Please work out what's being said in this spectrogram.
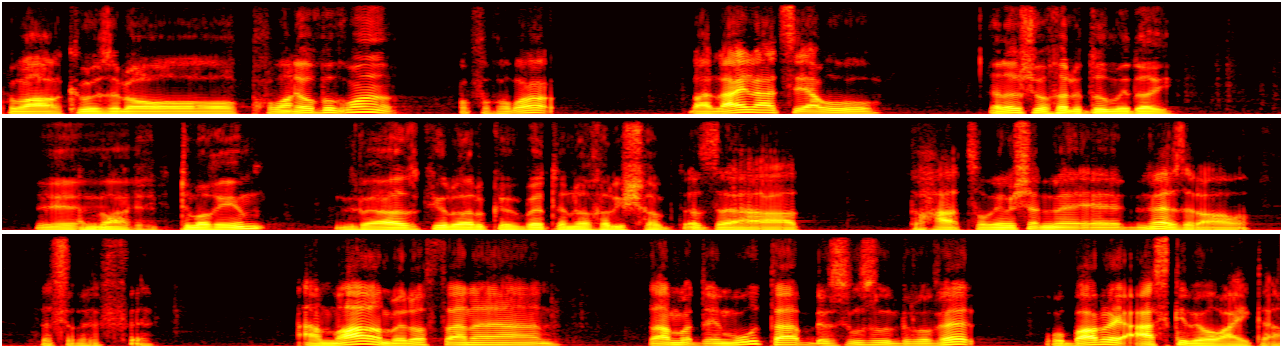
כלומר, כאילו זה לא... חומה. לא חוכמה. לא חומה. בלילה ציירו. כנראה שהוא אכל יותר מדי אה, תמרים, ואז כאילו היה לו כאב בטן, לא יכול לישון. זה הצורים של... זה, לא... זה לא יפה. אמר, ולא סנה... שמה דמותא בזוזו בבבל. הוא בא לאסקי באורייתא.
